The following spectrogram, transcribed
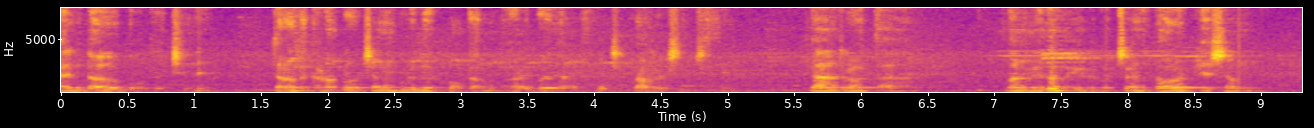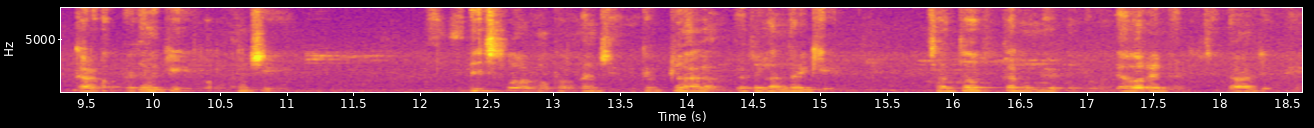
అది డెవలప్ అవుతూ వచ్చింది తర్వాత కడపలో వచ్చాను గుడి పెట్టుకుంటాము ఆడ గుడి దానికి నుంచి ప్రాఫిట్స్ వచ్చింది దాని తర్వాత మనం ఏదో ఇక్కడికి వచ్చాము డెవలప్ చేసాము గడప ప్రజలకి ఒక మంచి తీసుకోవడం ఒక మంచి గిఫ్ట్ లాగా ప్రజలందరికీ సంతోషకరమైన దేవాలయం కట్టించుదామని చెప్పి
